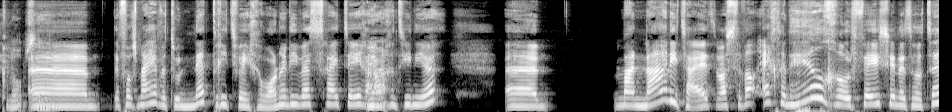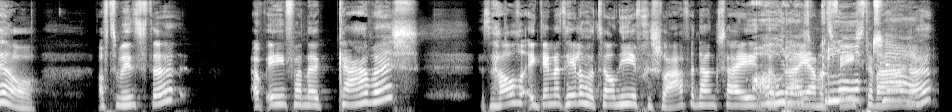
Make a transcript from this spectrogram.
klopt. Ehm, volgens mij hebben we toen net 3-2 gewonnen, die wedstrijd tegen. Argentinië. Maar na die tijd was er wel echt een heel groot feest in het hotel. Of tenminste, op een van de kamers. Het halve, ik denk dat het hele hotel niet heeft geslapen, dankzij Oh, dat wij dat aan het klopt, feesten ja. waren.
